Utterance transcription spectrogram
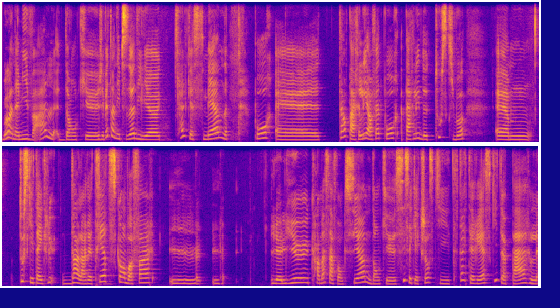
bonne amie Val. Donc, euh, j'ai fait un épisode il y a quelques semaines pour euh, t'en parler, en fait, pour parler de tout ce qui va, euh, tout ce qui est inclus dans la retraite, ce qu'on va faire, le, lieu, comment ça fonctionne. Donc, si c'est quelque chose qui t'intéresse, qui te parle,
